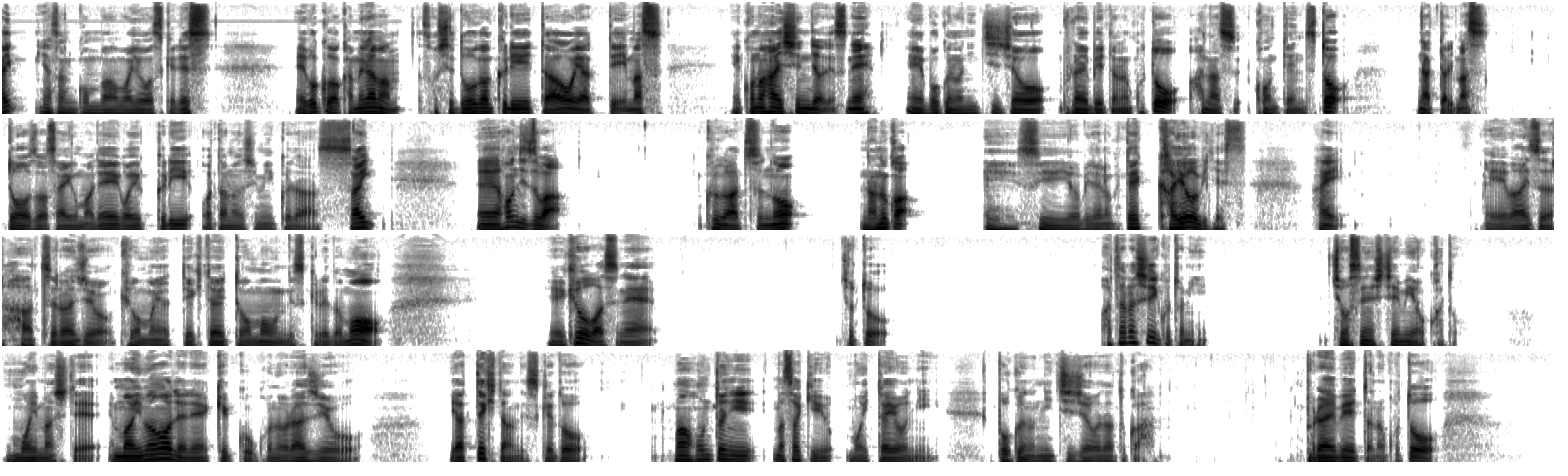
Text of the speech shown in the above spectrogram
はい、皆さんこんばんは、陽介です、え僕はカメラマン、そして動画クリエイターをやっています。えこの配信ではですね、え僕の日常、プライベートなことを話すコンテンツとなっております。どうぞ最後までごゆっくりお楽しみください。えー本日は9月の7日、えー水曜日じゃなくて火曜日です。はい。えーワイズハーツラジオ、今日もやっていきたいと思うんですけれども、えー今日はですね、ちょっと新しいことに挑戦してみようかと思いまして、まあ今までね、結構このラジオやってきたんですけど、まあ本当に、まあさっきも言ったように、僕の日常だとか、プライベートなことを、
